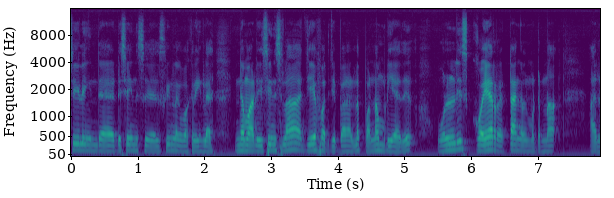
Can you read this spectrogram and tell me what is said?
சீலிங் இந்த டிசைன்ஸ் ஸ்க்ரீனில் பார்க்குறீங்களா இந்த மாதிரி டிசைன்ஸ்லாம் ஜிஎஃப்ஆர்ஜி பேனலில் பண்ண முடியாது. ஒன்லி ஸ்கொயர் ரெக்டாங்கல் மட்டும்தான். அது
